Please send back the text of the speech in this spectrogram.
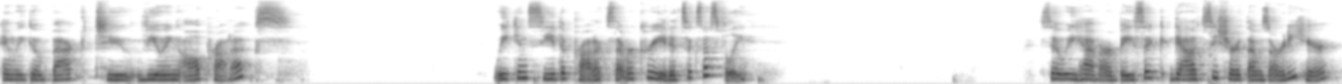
and we go back to viewing all products, we can see the products that were created successfully. So we have our basic Galaxy shirt that was already here.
